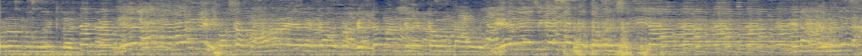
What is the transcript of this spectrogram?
ఎవరు నువ్వు ఇట్లా రామగోని ఒక బామనయ్య లెక్క ఒక పెద్ద మనిషి లెక్క ఉన్నావు పెద్ద మనిషి నేను ఆడపిల్లనా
